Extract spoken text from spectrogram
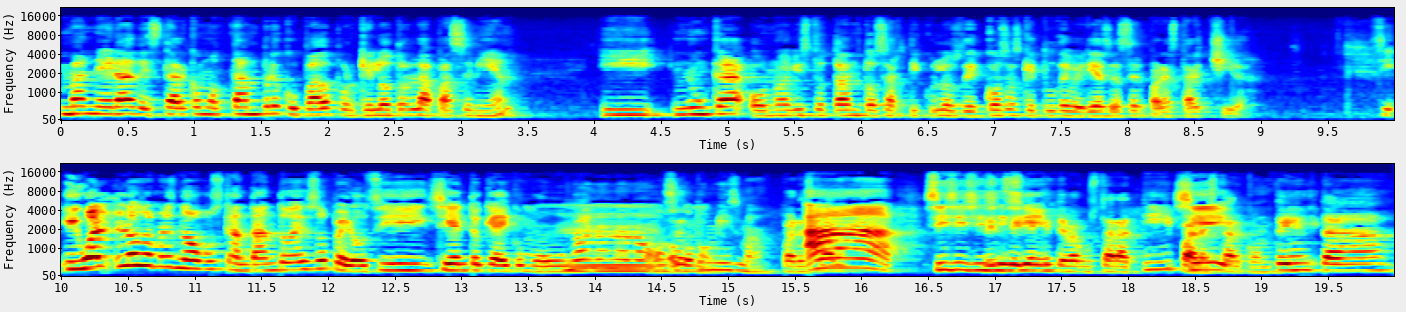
manera de estar como tan preocupado porque el otro la pase bien y nunca o no he visto tantos artículos de cosas que tú deberías de hacer para estar chida. Sí, Igual los hombres no buscan tanto eso, pero sí siento que hay como un... No, no, no, no, o sea, como- tú misma para estar Ah, sí, sí, sí, sí, sí. que te va a gustar a ti, para Sí. estar contenta.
